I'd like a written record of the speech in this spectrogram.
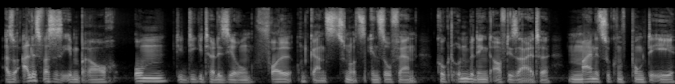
Also alles, was es eben braucht, um die Digitalisierung voll und ganz zu nutzen. Insofern guckt unbedingt auf die Seite meinezukunft.de.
